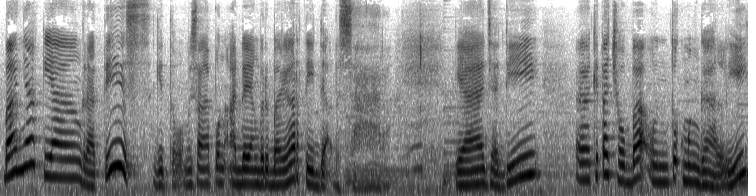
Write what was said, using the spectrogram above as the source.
banyak yang gratis gitu. Misalnya pun ada yang berbayar tidak besar. Ya jadi eh, kita coba untuk menggali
